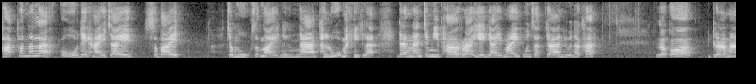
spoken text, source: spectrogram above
พักเท่านั้นแหละ โอ้ได้หายใจสบายจมูกสักหน่อยหนึ่งงานทะลุมาอีกแล้ว ดังนั้นจะมีภาระใหญ่ๆมาให้คุณจัดการอยู่นะคะ แล้วก็ดราม่า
